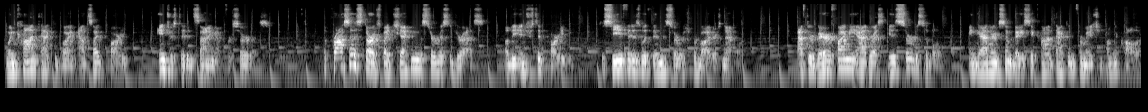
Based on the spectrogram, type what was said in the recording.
when contacted by an outside party interested in signing up for service. The process starts by checking the service address of the interested party to see if it is within the service provider's network. After verifying the address is serviceable and gathering some basic contact information from the caller,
